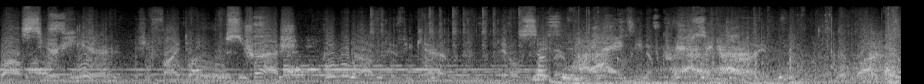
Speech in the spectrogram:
Whilst you're here, if you find any loose trash, clean it up if you can. It'll save everyone clean up crazy time. Good luck.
